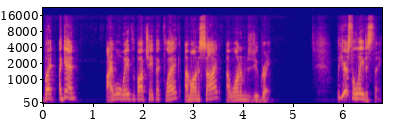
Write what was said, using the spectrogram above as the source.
But again, I will wave the Bob Chapek flag. I'm on his side. I want him to do great. But here's the latest thing.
